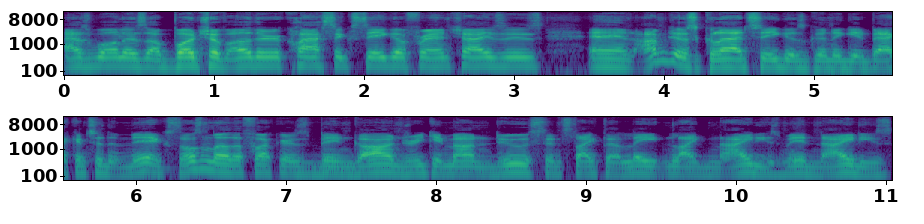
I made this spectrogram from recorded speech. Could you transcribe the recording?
as well as a bunch of other classic Sega franchises. And I'm just glad Sega's gonna get back into the mix. Those motherfuckers been gone drinking Mountain Dew since like the late like '90s, mid '90s.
